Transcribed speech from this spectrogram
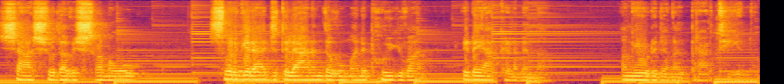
ശാശ്വത വിശ്രമവും സ്വർഗരാജ്യത്തിലെ ആനന്ദവും അനുഭവിക്കുവാൻ ഇടയാക്കണമെന്ന് അങ്ങയോട് ഞങ്ങൾ പ്രാർത്ഥിക്കുന്നു.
